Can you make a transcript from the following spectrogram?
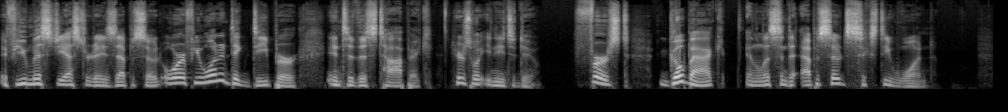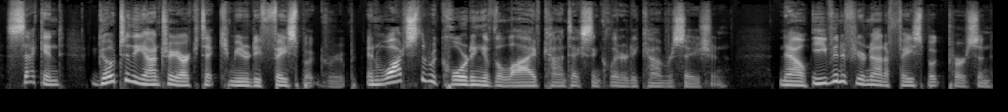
If you missed yesterday's episode, or if you want to dig deeper into this topic, here's what you need to do. First, go back and listen to episode 61. Second, go to the Entre Architect Community Facebook group and watch the recording of the live context and clarity conversation. Now, even if you're not a Facebook person,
